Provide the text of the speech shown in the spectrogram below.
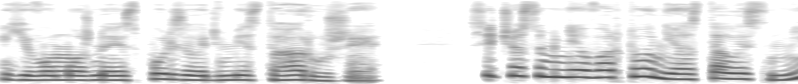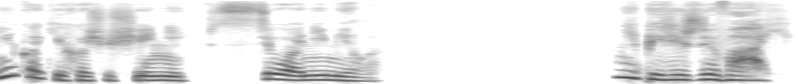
Его можно использовать вместо оружия. Сейчас у меня во рту не осталось никаких ощущений. Все онемело. «Не переживай»,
